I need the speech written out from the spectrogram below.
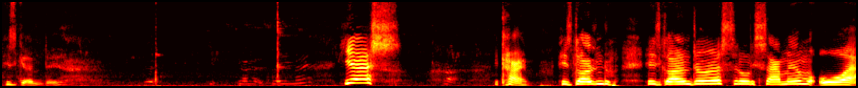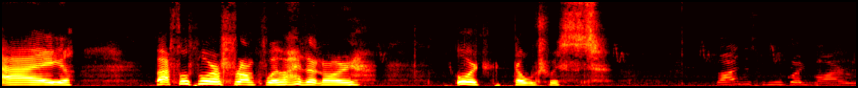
he's gonna do. Yes. Okay. He's going to he's going to do a silly salmon or a backflip or a front flip. I don't know. Or a double twist. Guys, this will go viral.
